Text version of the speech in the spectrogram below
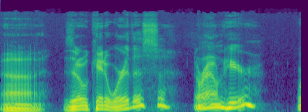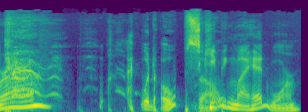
Uh, is it okay to wear this around here where I am? I would hope so. keeping my head warm.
